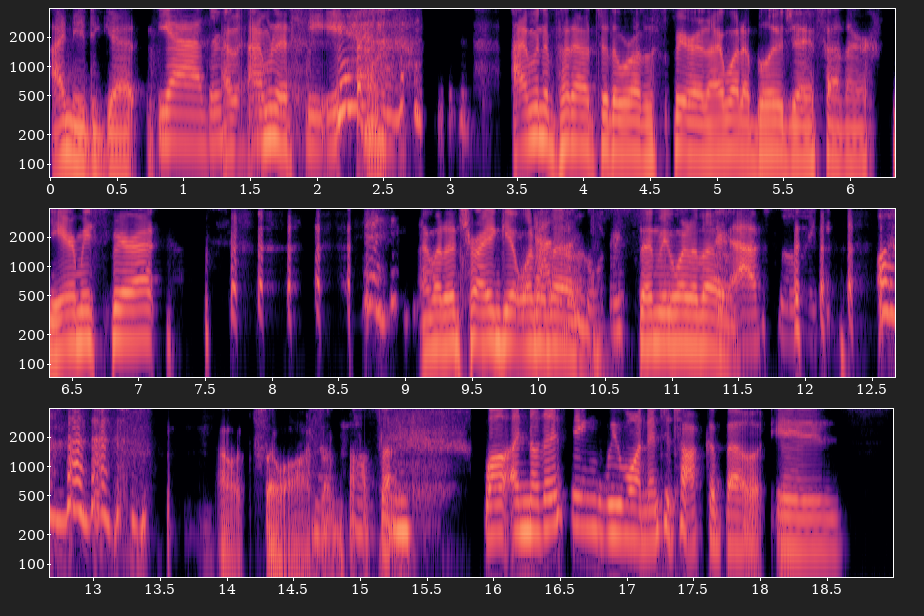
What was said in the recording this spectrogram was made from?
I need to get. Yeah, there's. I'm, so I'm gonna. I'm gonna put out to the world of spirit. I want a blue jay feather. You hear me, spirit? I'm gonna try and get one yeah, of those. Send me one of those. Absolutely. oh, it's so awesome. That's awesome. Well, another thing we wanted to talk about is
